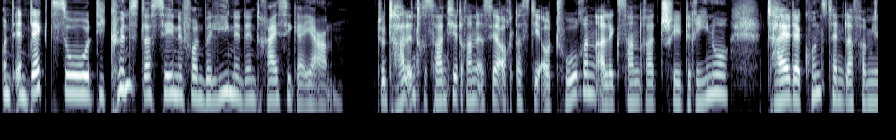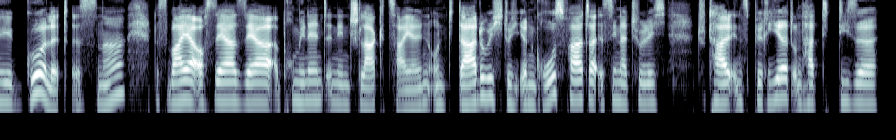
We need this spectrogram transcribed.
und entdeckt so die Künstlerszene von Berlin in den 30er Jahren. Total interessant hier dran ist ja auch, dass die Autorin Alexandra Cedrino Teil der Kunsthändlerfamilie Gurlitt ist. Ne? Das war ja auch sehr, sehr prominent in den Schlagzeilen und dadurch, durch ihren Großvater, ist sie natürlich total inspiriert und hat diese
